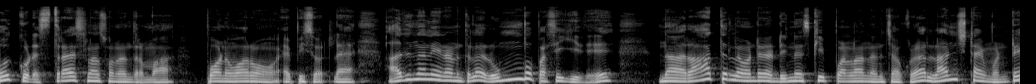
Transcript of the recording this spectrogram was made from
ஒர்க்கோட ஸ்ட்ரெஸ்லாம் சொன்னேன் தெரியுமா? போன வாரம் எபிசோடில் அதனால என்னென்னு தெரியல ரொம்ப பசிக்குது. நான் ராத்திரியில் வந்துட்டு நான் டின்னர் ஸ்கிப் பண்ணலாம்னு நினச்சா கூட லன்ச் டைம் வந்துட்டு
